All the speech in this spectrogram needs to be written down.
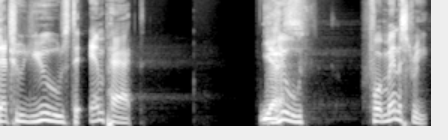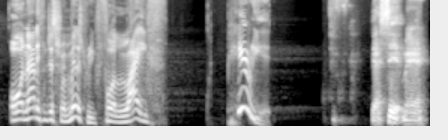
that you use to impact Yes. youth for ministry, or not even just for ministry, for life. Period. That's it, man.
